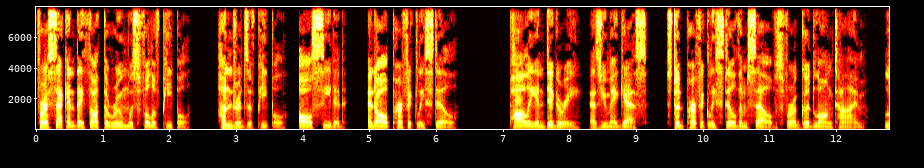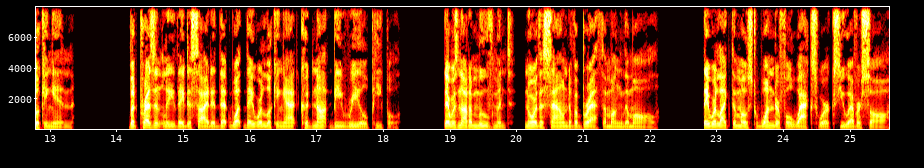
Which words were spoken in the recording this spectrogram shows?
For a second they thought the room was full of people, hundreds of people, all seated, and all perfectly still. Polly and Diggory, as you may guess, stood perfectly still themselves for a good long time, looking in. But presently they decided that what they were looking at could not be real people. There was not a movement, nor the sound of a breath among them all. They were like the most wonderful waxworks you ever saw.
